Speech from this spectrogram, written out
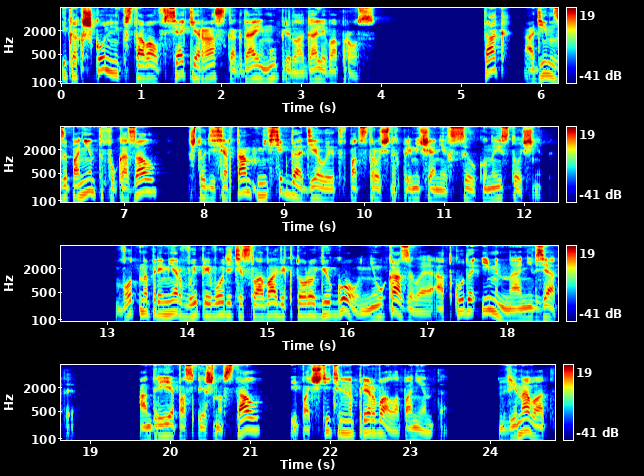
и как школьник вставал всякий раз, когда ему предлагали вопрос. Так, один из оппонентов указал, что диссертант не всегда делает в подстрочных примечаниях ссылку на источник. Вот, например, вы приводите слова Виктора Гюго, не указывая, откуда именно они взяты. Андрей поспешно встал и почтительно прервал оппонента. «Виноват.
